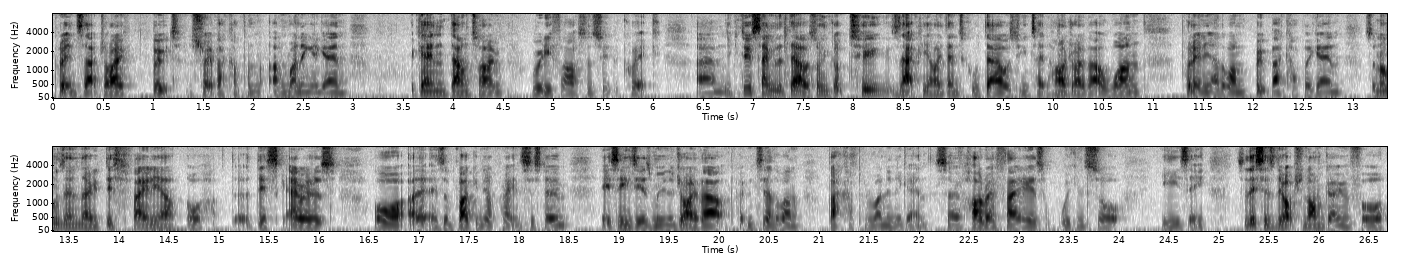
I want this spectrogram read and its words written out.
put it into that drive boot straight back up and, and running again again downtime really fast and super quick um, you can do the same with the Dell. As long as you've got two exactly identical Dells, you can take the hard drive out of one, put it in the other one, boot back up again. So long as there's no disk failure or uh, disk errors or uh, there's a bug in the operating system, it's easy as moving the drive out, put it into the other one, back up and running again. So hardware failures we can sort easy. So this is the option I'm going for.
